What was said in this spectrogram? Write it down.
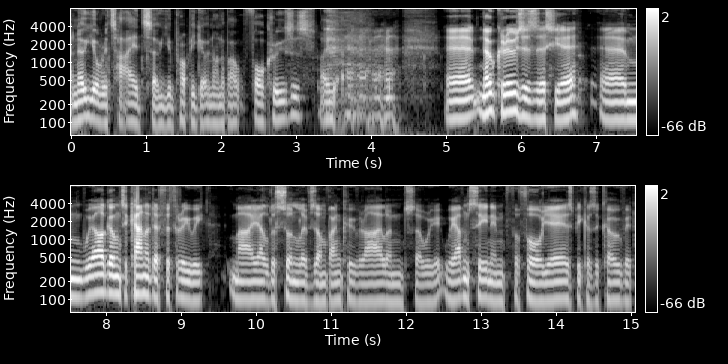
I know you're retired, so you're probably going on about four cruises. uh, no cruises this year. Um, we are going to Canada for three weeks. My eldest son lives on Vancouver Island, so we we haven't seen him for four years because of COVID.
